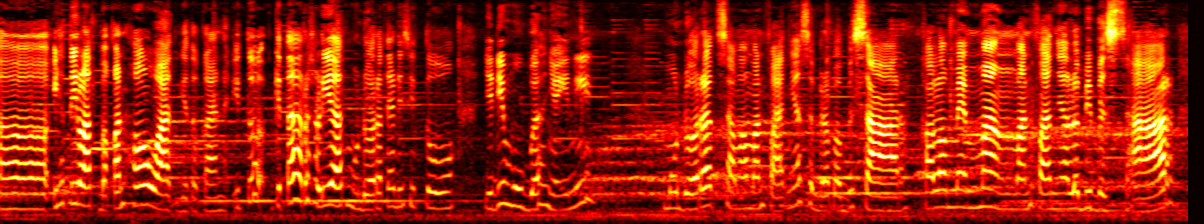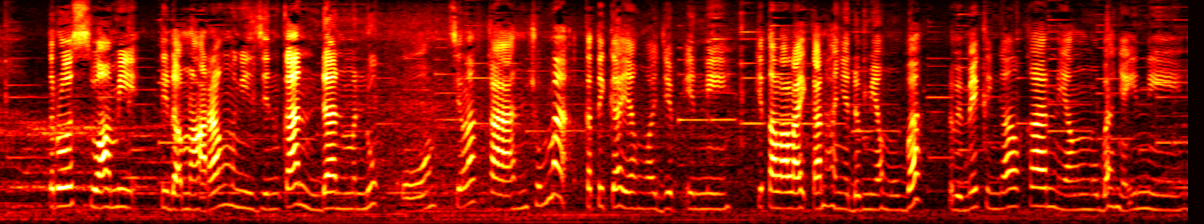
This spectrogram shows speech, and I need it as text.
eh ikhtilat bahkan holwat gitu kan. Itu kita harus lihat mudaratnya di situ. Jadi mubahnya ini mudarat sama manfaatnya seberapa besar. Kalau memang manfaatnya lebih besar terus suami tidak melarang mengizinkan dan mendukung. Silakan. Cuma ketika yang wajib ini kita lalaikan hanya demi yang mubah lebih baik tinggalkan yang mubahnya ini.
